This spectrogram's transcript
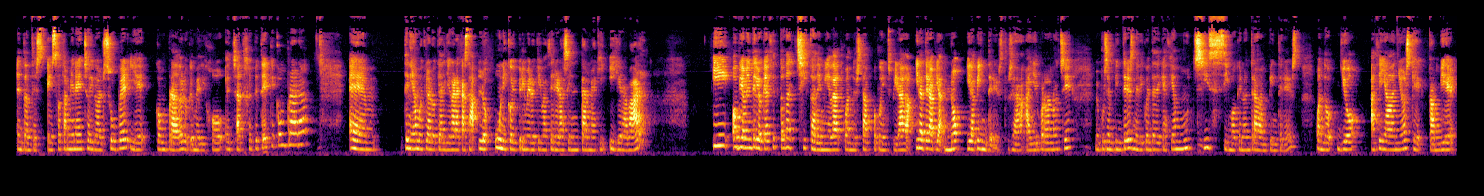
Entonces, eso también he hecho, he ido al súper y he comprado lo que me dijo el chat GPT que comprara. Em, tenía muy claro que al llegar a casa lo único y primero que iba a hacer era sentarme aquí y grabar y obviamente lo que hace toda chica de mi edad cuando está poco inspirada, ir a terapia, no ir a Pinterest. O sea, ayer por la noche me puse en Pinterest, me di cuenta de que hacía muchísimo que no entraba en Pinterest, cuando yo hace ya años que cambié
